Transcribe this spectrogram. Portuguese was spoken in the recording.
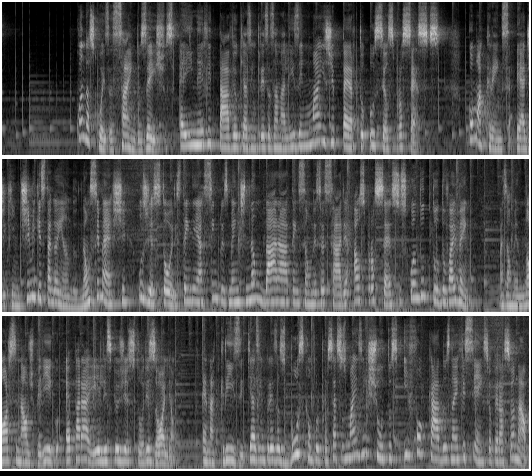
Quando as coisas saem dos eixos, é inevitável que as empresas analisem mais de perto os seus processos. Como a crença é a de que em time que está ganhando não se mexe, os gestores tendem a simplesmente não dar a atenção necessária aos processos quando tudo vai bem. Mas ao menor sinal de perigo, é para eles que os gestores olham. É na crise que as empresas buscam por processos mais enxutos e focados na eficiência operacional.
